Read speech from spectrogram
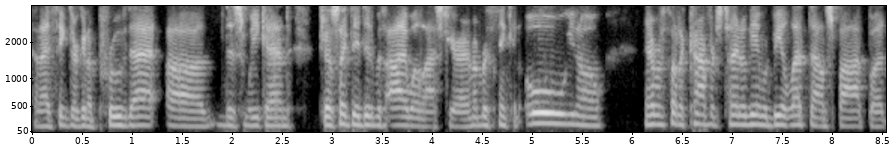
And I think they're going to prove that uh, this weekend, just like they did with Iowa last year. I remember thinking, oh, you know, never thought a conference title game would be a letdown spot, but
